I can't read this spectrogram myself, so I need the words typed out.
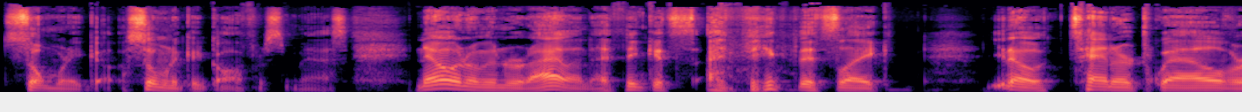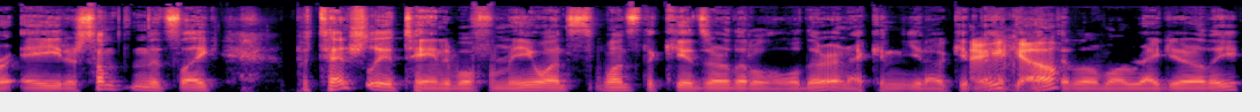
so many go so many good golfers in Mass. Now when I'm in Rhode Island, I think it's I think that's like you know 10 or 12 or 8 or something that's like potentially attainable for me once once the kids are a little older and I can you know get There you go. a little more regularly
